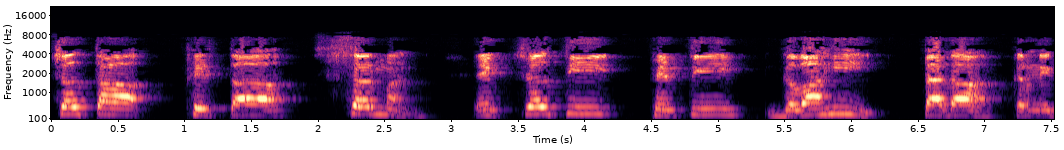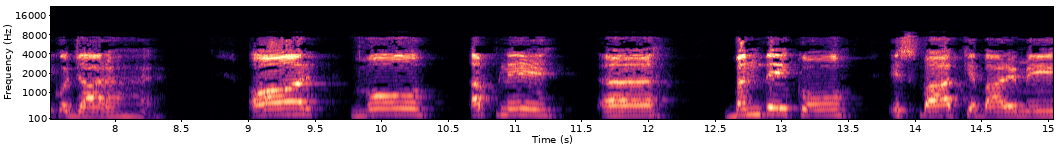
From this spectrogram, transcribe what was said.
چلتا پھرتا سرمن ایک چلتی پھرتی گواہی پیدا کرنے کو جا رہا ہے۔ اور وہ اپنے بندے کو اس بات کے بارے میں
